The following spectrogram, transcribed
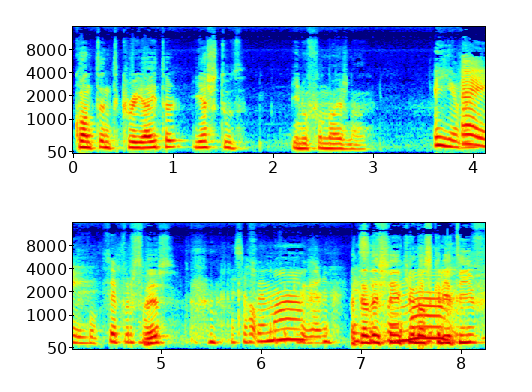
content creator e és tudo. E no fundo não és nada. Bem. Ei, Isso é profundo. Percebeste? essa foi má. Agora, Até Essa deixei foi aqui o nosso má. criativo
